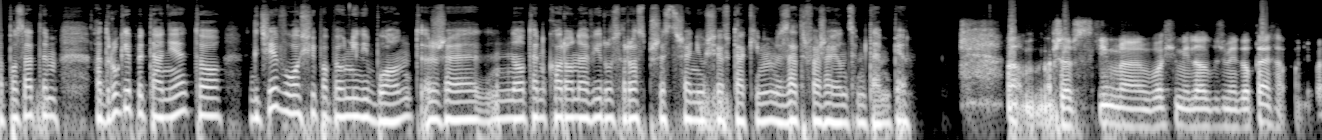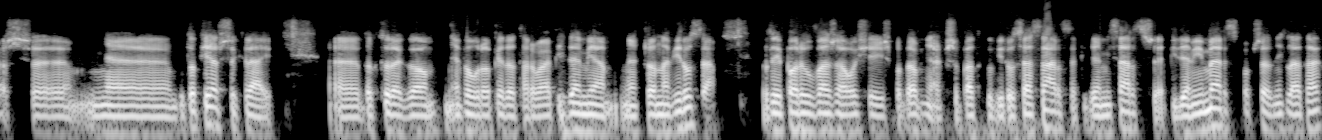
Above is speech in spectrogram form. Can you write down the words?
A poza tym, a drugie pytanie to, gdzie Włosi popełnili błąd, że no, ten koronawirus rozprzestrzenił się w takim zatrważającym tempie? No, przede wszystkim e, Włosi mieli olbrzymiego pecha, ponieważ e, e, był to pierwszy kraj, do którego w Europie dotarła epidemia koronawirusa. Do tej pory uważało się, iż podobnie jak w przypadku wirusa SARS, epidemii SARS czy epidemii MERS w poprzednich latach,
